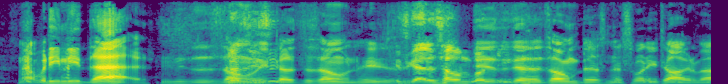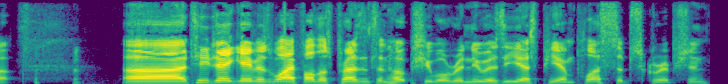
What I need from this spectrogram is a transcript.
Why would he need that? He needs his own. He does his own. He's, He's got his own bookie. doing his own business. What are you talking about? Uh, TJ gave his wife all those presents and hopes she will renew his ESPN Plus subscription.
